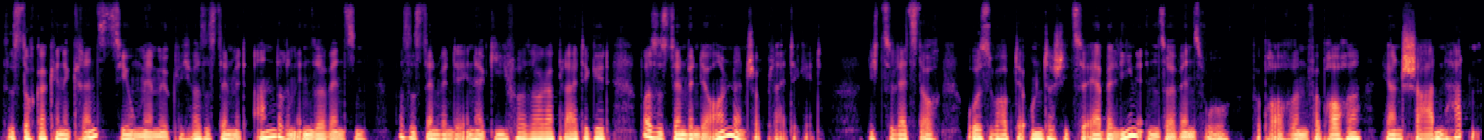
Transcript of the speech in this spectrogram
es ist doch gar keine Grenzziehung mehr möglich. Was ist denn mit anderen Insolvenzen? Was ist denn, wenn der Energieversorger pleite geht? Was ist denn, wenn der Online-Shop pleite geht? Nicht zuletzt auch, wo ist überhaupt der Unterschied zur Air Berlin Insolvenz, wo Verbraucherinnen und Verbraucher ja einen Schaden hatten?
